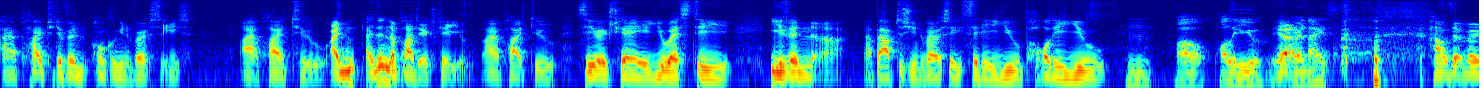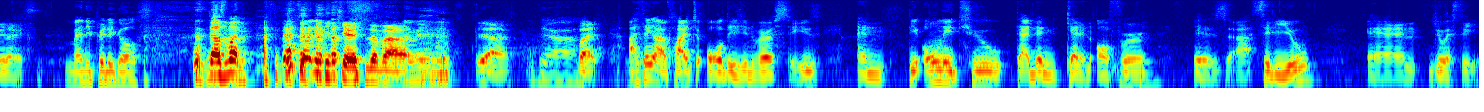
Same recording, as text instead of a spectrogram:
I applied to different Hong Kong universities. I applied to I didn't, I didn't apply to HKU. I applied to CUHK, UST, even uh, a Baptist University, City U, Poly U. wow Poly U Yeah. very nice How's that very nice? many pretty girls That's what that's what he cares about. I mean yeah. yeah But I think I applied to all these universities, and the only two that didn't get an offer is uh, CityU and UST.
